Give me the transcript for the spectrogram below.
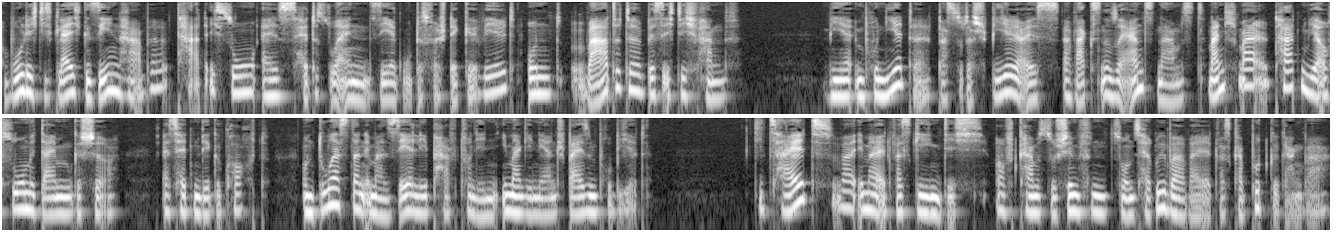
Obwohl ich dich gleich gesehen habe, tat ich so, als hättest du ein sehr gutes Versteck gewählt und wartete, bis ich dich fand. Mir imponierte, dass du das Spiel als Erwachsene so ernst nahmst. Manchmal taten wir auch so mit deinem Geschirr, als hätten wir gekocht. Und du hast dann immer sehr lebhaft von den imaginären Speisen probiert. Die Zeit war immer etwas gegen dich. Oft kamst du schimpfend zu uns herüber, weil etwas kaputt gegangen war.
